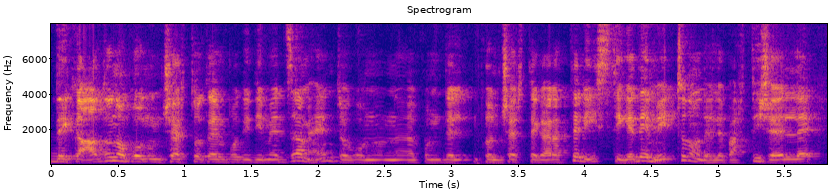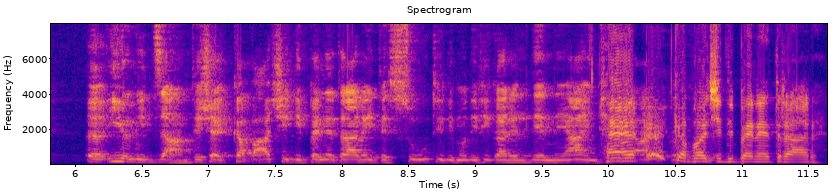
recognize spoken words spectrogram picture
decadono con un certo tempo di dimezzamento, con, un- con del- con certe caratteristiche ed emettono delle particelle eh, ionizzanti, cioè capaci di penetrare i tessuti, di modificare il DNA, incenerare, Eh, di penetrare.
